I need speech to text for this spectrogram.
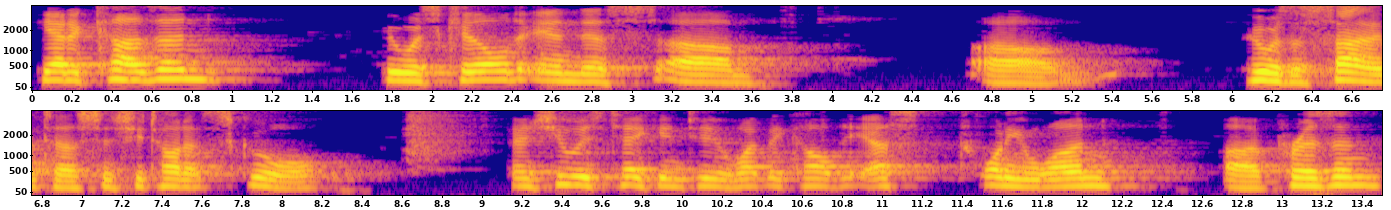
He had a cousin who was killed in this, um, um, who was a scientist, and she taught at school and she was taken to what they call the S 21 uh, prison.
